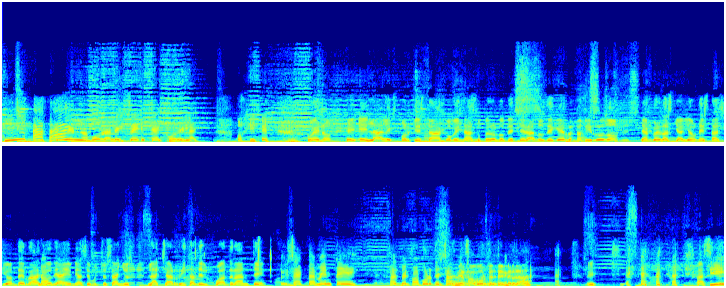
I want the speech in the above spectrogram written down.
Se acabó la ley seca, hijo de la... Oye, bueno, eh, el Alex porque está jovenazo, pero los veteranos de guerra, mi rudo, ¿te acuerdas que había una estación de radio No. de AM hace muchos años? La charrita del cuadrante. Exactamente. Hazme el favor de... Hazme a favor, Pepe, en verdad. Así,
